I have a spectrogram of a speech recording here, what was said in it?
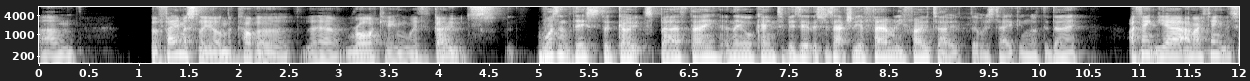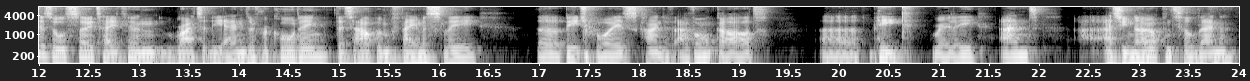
Um, but famously, on the cover, they're rollicking with goats. Wasn't this the goat's birthday and they all came to visit? This was actually a family photo that was taken of the day. I think, yeah, and I think this is also taken right at the end of recording. This album, famously, the Beach Boys kind of avant garde uh, peak, really. And as you know, up until then,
